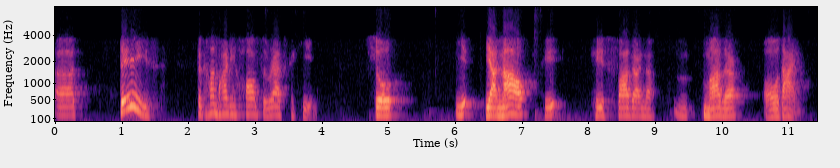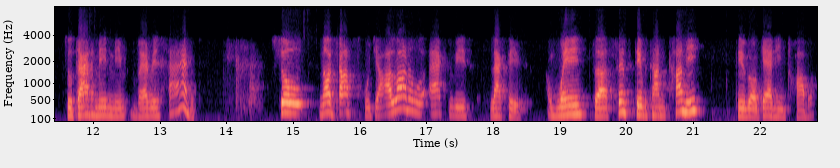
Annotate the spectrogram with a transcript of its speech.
uh, days, the company house arrest him. So, yeah, now he, his father and mother all died. So that made me very sad. So not just Hu Jia, a lot of activists like this, when the sensitive time coming, they will get in trouble.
